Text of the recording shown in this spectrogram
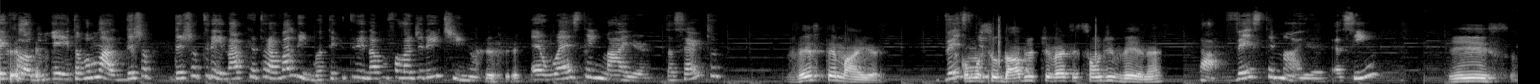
Tem que falar do meio? Então vamos lá, deixa, deixa eu treinar, porque trava a língua. Tem que treinar pra falar direitinho. É Westenmaier, tá certo? Westermaier. É como se o W tivesse som de V, né? Tá, Westermaier, é assim? Isso.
